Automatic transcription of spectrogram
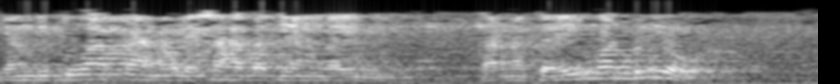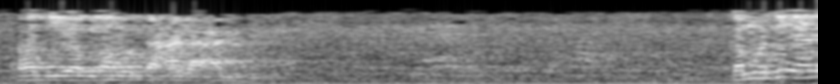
Yang dituakan oleh sahabat yang lainnya karena keilmuan beliau radhiyallahu taala anhu. Kemudian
